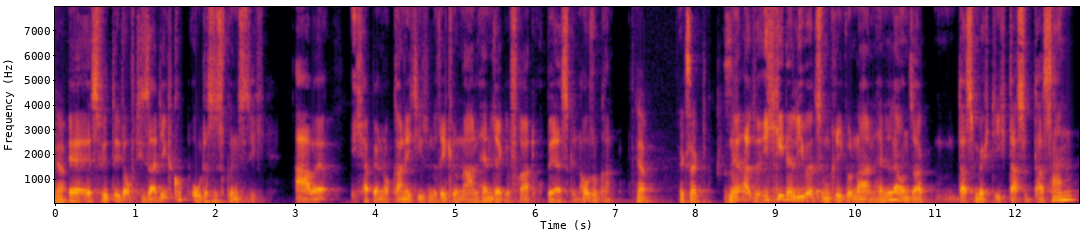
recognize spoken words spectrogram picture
Ja. Äh, es wird auf die Seite geguckt, oh, das ist günstig. Aber ich habe ja noch gar nicht diesen regionalen Händler gefragt, ob er es genauso kann. Ja, exakt. Ne, also ich gehe dann lieber zum regionalen Händler und sage, das möchte ich das und das haben.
